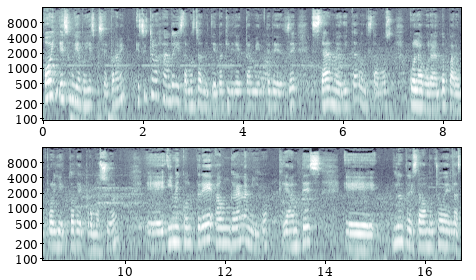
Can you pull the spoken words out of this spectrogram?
Hoy es un día muy especial para mí. Estoy trabajando y estamos transmitiendo aquí directamente desde Star Médica, donde estamos colaborando para un proyecto de promoción. Eh, y me encontré a un gran amigo que antes eh, lo entrevistaba mucho en las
